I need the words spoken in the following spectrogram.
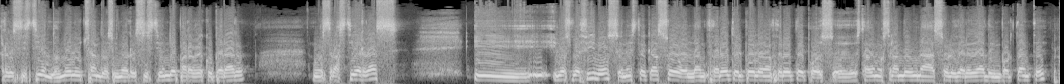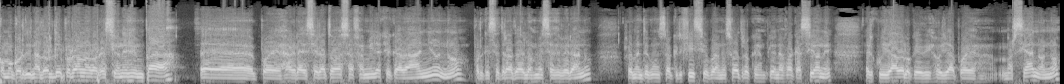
resistiendo, no luchando, sino resistiendo para recuperar nuestras tierras y, los vecinos, en este caso Lanzarote, el pueblo de Lanzarote, pues eh, está demostrando una solidaridad importante. Como coordinador del programa Vacaciones en Paz, eh, pues agradecer a todas esas familias que cada año, ¿no? porque se trata de los meses de verano, realmente con un sacrificio para nosotros que es en plenas vacaciones, el cuidado, lo que dijo ya pues Marciano, ¿no?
